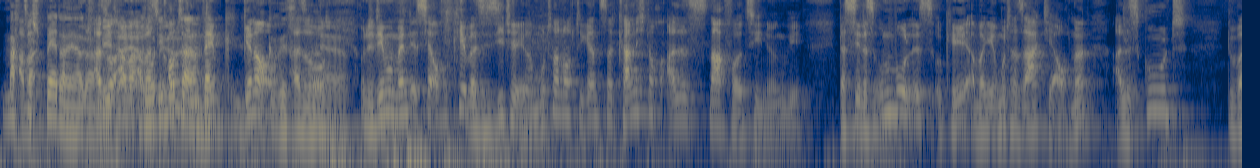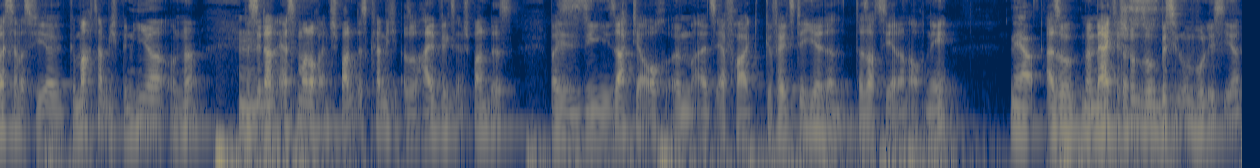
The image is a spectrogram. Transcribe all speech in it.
macht Aber- sie später ja dann. Also, Später, aber, ja. aber die Mutter dann dem- Genau. Also. Ja, ja. und in dem Moment ist ja auch okay, weil sie sieht ja ihre Mutter noch die ganze Zeit, kann ich noch alles nachvollziehen irgendwie. Dass ihr das unwohl ist, okay, aber ihre Mutter sagt ja auch, ne, alles gut, du weißt ja, was wir gemacht haben, ich bin hier und ne, dass sie dann erstmal noch entspannt ist, kann ich, also halbwegs entspannt ist, weil sie, sie sagt ja auch, ähm, als er fragt, gefällt's dir hier, da, da sagt sie ja dann auch, nee. ja. Also man merkt ja Das- schon, so ein bisschen unwohl ist ihr,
